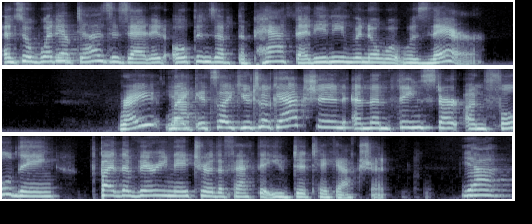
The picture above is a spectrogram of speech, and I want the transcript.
And so what yep. it does is that it opens up the path that didn't even know what was there. Right? Yeah. Like it's like you took action and then things start unfolding by the very nature of the fact that you did take action. Yeah.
